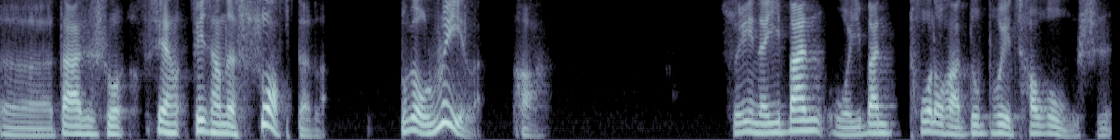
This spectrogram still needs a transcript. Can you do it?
呃，大家就说非常非常的 soft 了，不够锐了哈。所以呢，一般我一般拖的话都不会超过五十。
